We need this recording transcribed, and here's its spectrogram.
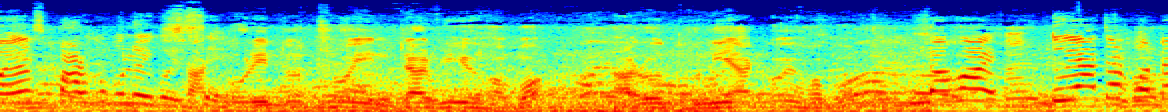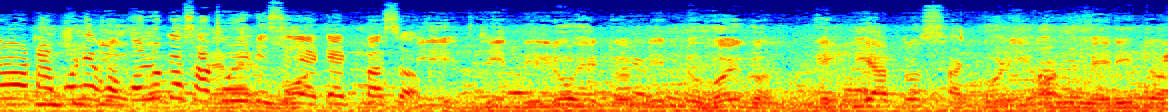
বয়স পাৰ হ'বলৈ গৈছে। চাকৰিটো থ্ৰু ইণ্টাৰভিউ হ'ব আৰু ধুনীয়াকৈ হ'ব। নহয় দুই হাজাৰ সোতৰত আপুনি সকলোকে চাকৰি দিছিলে টেট পাছত। যি দিলোঁ সেইটো দিনটো হৈ গ'ল। এতিয়াতো চাকৰি অন মেৰিটত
